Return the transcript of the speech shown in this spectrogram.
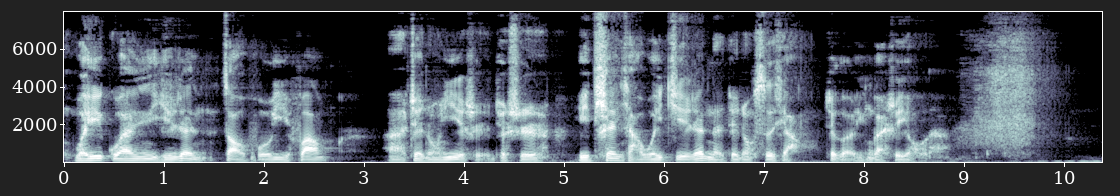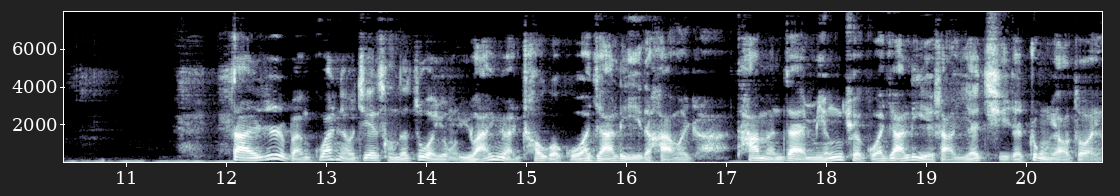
“为官一任，造福一方”啊，这种意识就是以天下为己任的这种思想，这个应该是有的。但日本官僚阶层的作用远远超过国家利益的捍卫者，他们在明确国家利益上也起着重要作用。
